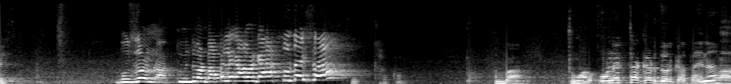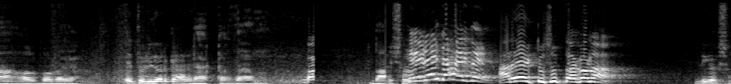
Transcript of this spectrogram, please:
এই। বুঝলাম না। তুমি তোমার বাপের লেগে আমার গায়ে হাত তুলতেছো? চুপ থাকো। বা তোমার অনেক টাকার দরকার তাই না? না অল্প টাকা। এতটি দরকার? ডাক্তার দাম। এটাই আরে একটু চুপ থাকো না। এদিকে আসো।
